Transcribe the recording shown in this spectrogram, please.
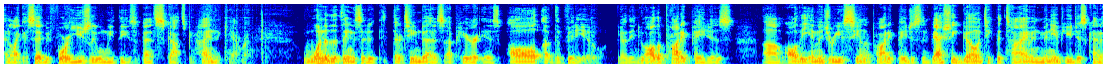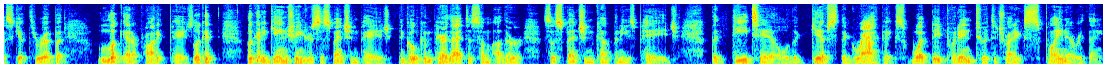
and like I said before, usually when we do these events, Scott's behind the camera. One of the things that it, their team does up here is all of the video. You know, they do all the product pages, um, all the imagery you see on the product pages. And if you actually go and take the time, and many of you just kind of skip through it, but look at a product page, look at look at a game changer suspension page, and go compare that to some other suspension company's page. The detail, the gifts the graphics, what they put into it to try to explain everything.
